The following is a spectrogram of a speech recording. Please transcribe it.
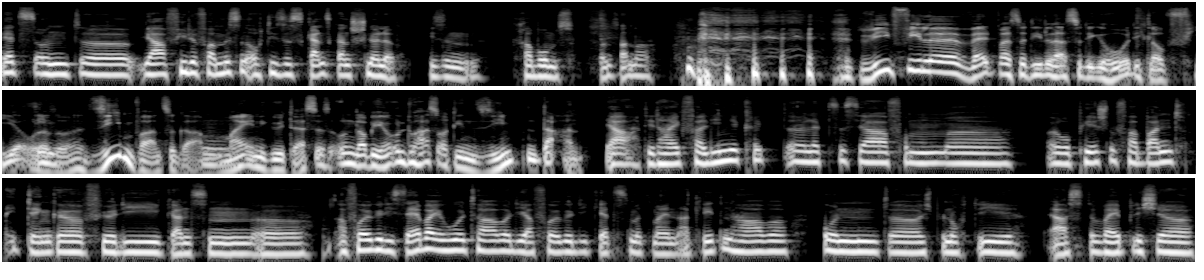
jetzt und äh, ja, viele vermissen auch dieses ganz, ganz schnelle, diesen Krabums von Sandra. Wie viele Weltmeistertitel hast du dir geholt? Ich glaube vier Sieben. oder so. Ne? Sieben waren sogar. Mhm. Meine Güte, das ist unglaublich. Und du hast auch den siebten Dan. Ja, den habe ich verliehen gekriegt äh, letztes Jahr vom äh, Europäischen Verband. Ich denke, für die ganzen äh, Erfolge, die ich selber geholt habe, die Erfolge, die ich jetzt mit meinen Athleten habe. Und äh, ich bin auch die erste weibliche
